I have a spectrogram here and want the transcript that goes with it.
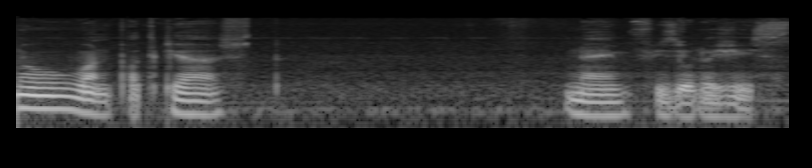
No one podcast named Physiologist.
